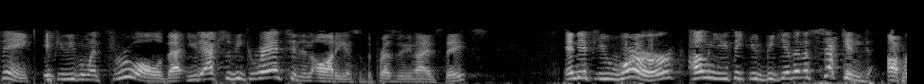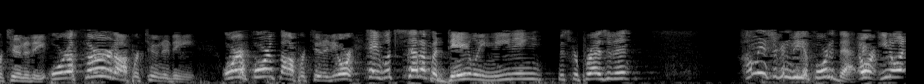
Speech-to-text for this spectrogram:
think, if you even went through all of that, you'd actually be granted an audience with the President of the United States? And if you were, how many of you think you'd be given a second opportunity, or a third opportunity, or a fourth opportunity, or, hey, let's set up a daily meeting, Mr. President? How many of us are going to be afforded that? Or, you know what,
